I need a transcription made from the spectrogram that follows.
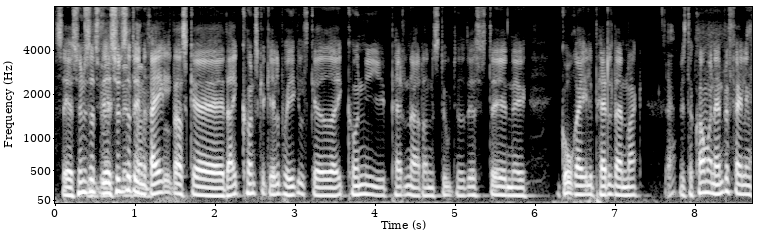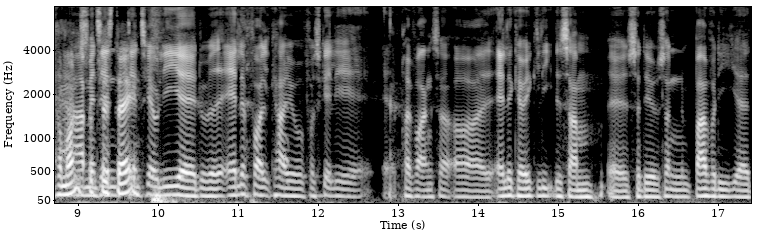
så jeg synes, at, jeg synes, at det er en regel, der, skal, der ikke kun skal gælde på Egilsgade, og ikke kun i paddelnørdernes studiet. Det, jeg synes, det er en, øh, en god regel i Paddel Danmark. Ja. Hvis der kommer en anbefaling fra Mons, ja, så men test den, af. den skal jo lige, øh, du ved, alle folk har jo forskellige præferencer, og øh, alle kan jo ikke lide det samme. Øh, Så det er jo sådan, bare fordi, at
